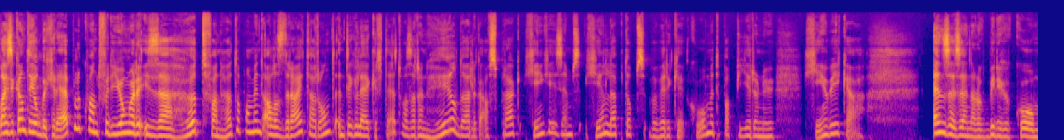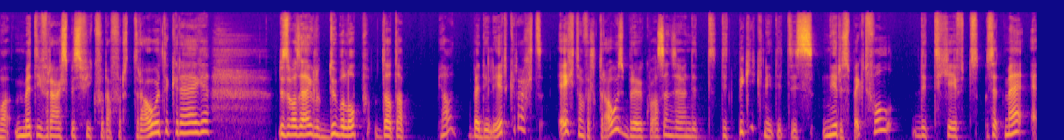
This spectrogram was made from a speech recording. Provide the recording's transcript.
Langs de kant heel begrijpelijk, want voor de jongeren is dat het van het op het moment. Alles draait daar rond. En tegelijkertijd was er een heel duidelijke afspraak. Geen gsm's, geen laptops. We werken gewoon met de papieren nu. Geen WK. En zij zijn dan ook binnengekomen met die vraag specifiek voor dat vertrouwen te krijgen. Dus het was eigenlijk dubbelop dat dat ja, bij die leerkracht echt een vertrouwensbreuk was. En zeiden, dit, dit pik ik niet, dit is niet respectvol. Dit geeft, zet mij e-,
